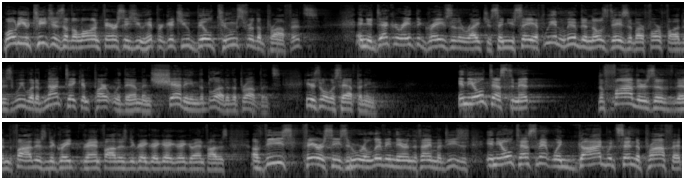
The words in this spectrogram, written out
Woe to you, teachers of the law and Pharisees, you hypocrites! You build tombs for the prophets, and you decorate the graves of the righteous. And you say, if we had lived in those days of our forefathers, we would have not taken part with them in shedding the blood of the prophets. Here's what was happening. In the Old Testament, the fathers of the fathers and the great grandfathers and the great great great great grandfathers of these Pharisees who were living there in the time of Jesus. In the Old Testament, when God would send a prophet,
